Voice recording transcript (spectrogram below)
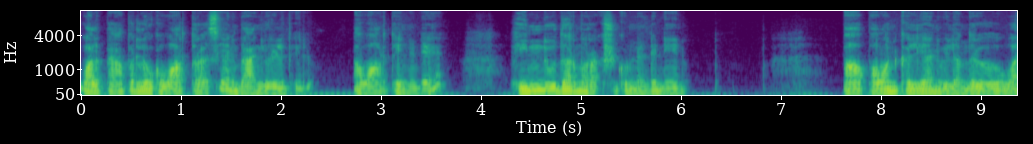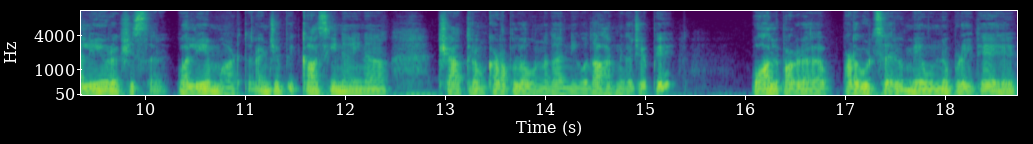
వాళ్ళ పేపర్లో ఒక వార్త రాసి ఆయన బెంగళూరు వెళ్ళిపోయారు. ఆ వార్త ఏంటంటే హిందూ ధర్మ రక్షకుడిని అంటే నేను. ఆ పవన్ కళ్యాణ్ వీళ్ళందరూ వాళ్ళు ఏం రక్షిస్తారు వాళ్ళు ఏం మాడతారు అని చెప్పి కాశీనాయన క్షేత్రం కడపలో ఉన్నదాన్ని ఉదాహరణగా చెప్పి వాళ్ళు పగడ పడగొట్టారు. మేము ఉన్నప్పుడైతే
